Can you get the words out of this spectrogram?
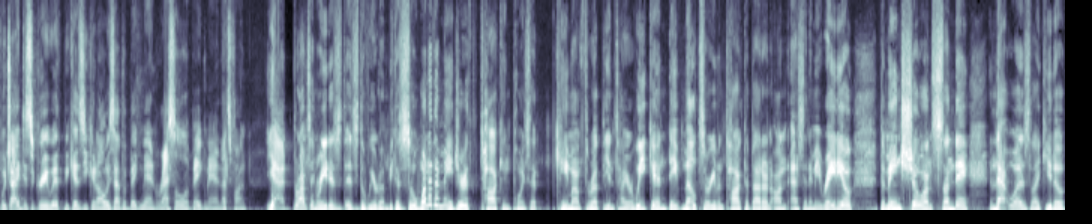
Which I disagree with because you can always have a big man wrestle a big man. That's fun. Yeah, Bronson Reed is, is the weird one because so one of the major talking points that came out throughout the entire weekend, Dave Meltzer even talked about it on SNME Radio, the main show on Sunday, and that was like, you know,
